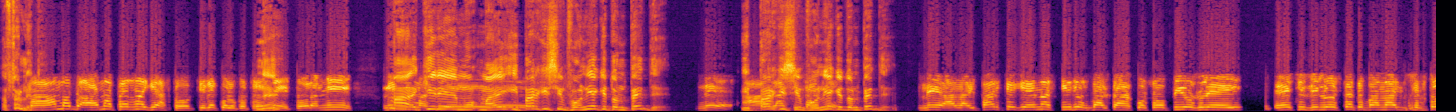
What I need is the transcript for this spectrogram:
Αυτό λέτε. Μα άμα, άμα παίρναγε αυτό, κύριε Κολοκοτρώνη, Ναι. τώρα μη. μη Μα είμαστε- κύριε μου, μα υπάρχει συμφωνία και των πέντε. Ναι, Υπάρχει αλλά συμφωνία κοιτάξτε, και των πέντε. Ναι, αλλά υπάρχει και ένας κύριος Μπαλτάκος, ο οποίος λέει, έχει δηλώσει κατ' επανάληψη αυτό,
